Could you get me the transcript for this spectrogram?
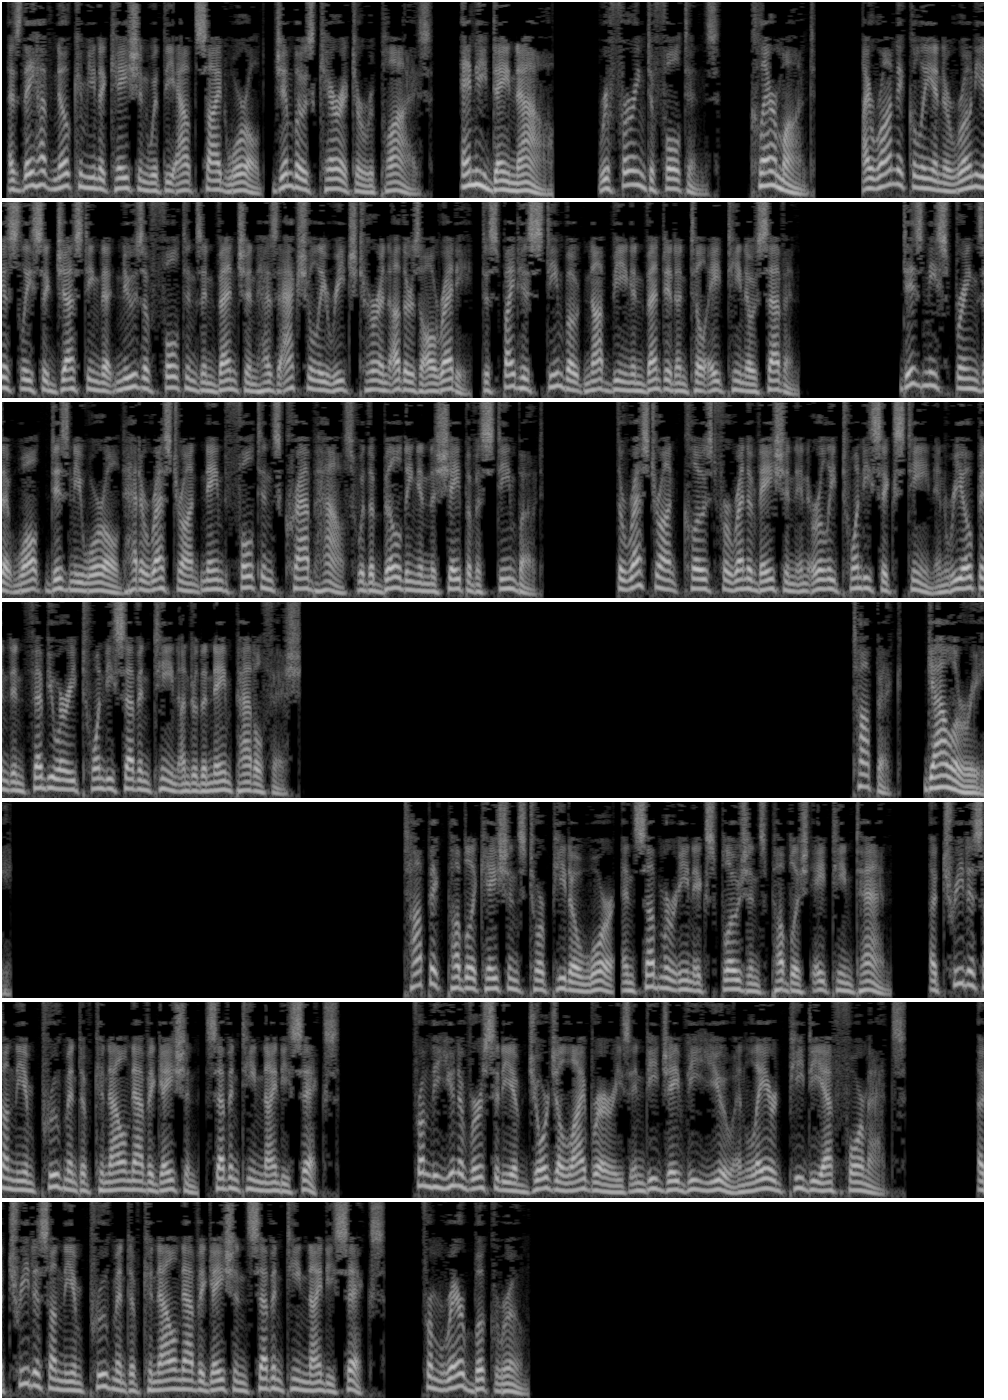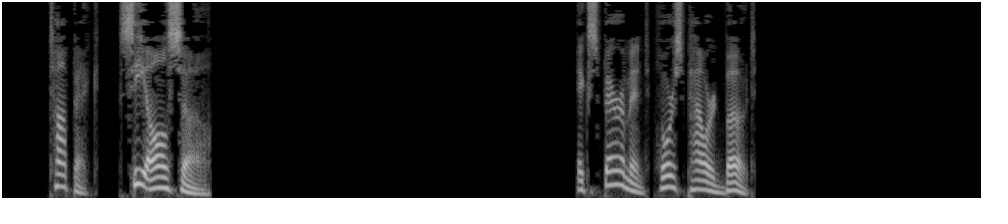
As they have no communication with the outside world, Jimbo's character replies, Any day now, referring to Fulton's Clermont Ironically and erroneously suggesting that news of Fulton's invention has actually reached her and others already, despite his steamboat not being invented until 1807. Disney Springs at Walt Disney World had a restaurant named Fulton's Crab House with a building in the shape of a steamboat. The restaurant closed for renovation in early 2016 and reopened in February 2017 under the name Paddlefish. Gallery Topic publications Torpedo War, and Submarine Explosions published 1810. A Treatise on the Improvement of Canal Navigation, 1796. From the University of Georgia Libraries in DJVU and layered PDF formats. A Treatise on the Improvement of Canal Navigation 1796. From Rare Book Room. See also. Experiment. Horse-powered boat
